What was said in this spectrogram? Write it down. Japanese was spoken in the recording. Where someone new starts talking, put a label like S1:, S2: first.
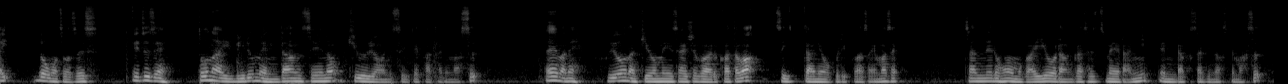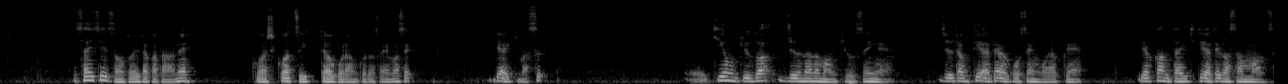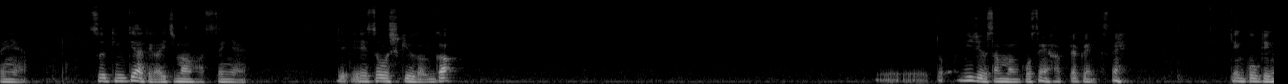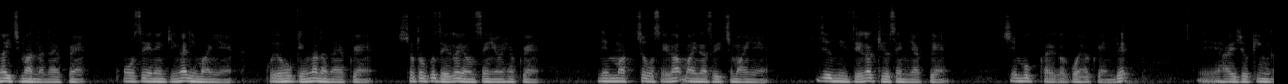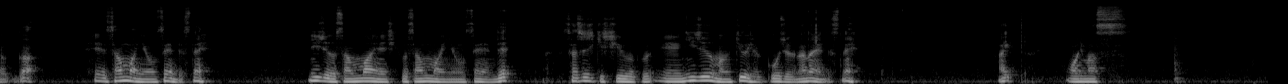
S1: はい、どうも、つです。えーとですね、都内ビル面男性の給料について語ります。例えばね、不要な清明細書がある方は、Twitter にお送りくださいませ。チャンネルフォーム概要欄か説明欄に連絡先載せてます。再生数の取れた方はね、詳しくは Twitter をご覧くださいませ。では、いきます。えー、基本給が17万9000円、住宅手当は5500円、夜間待機手当が3万1000円、通勤手当が1万8000円、で、総支給額が、えーと、23万5800円ですね。健康険が1万700円、厚生年金が2万円、雇用保険が700円、所得税が4400円、年末調整がマイナス1万円、住民税が9200円、親睦会が500円で、えー、排除金額が、えー、3万4000円ですね。23万円引く3万4000円で、差し引き支給額、えー、20万957円ですね。はい、終わります。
